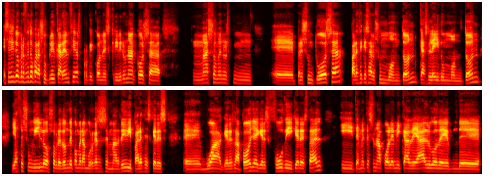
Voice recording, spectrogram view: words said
Es el sitio perfecto para suplir carencias, porque con escribir una cosa más o menos mm, eh, presuntuosa, parece que sabes un montón, que has leído un montón y haces un hilo sobre dónde comer hamburguesas en Madrid y pareces que eres, eh, que eres la polla y que eres foodie y que eres tal y te metes en una polémica de algo de,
